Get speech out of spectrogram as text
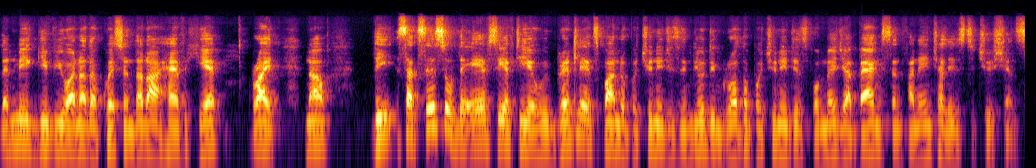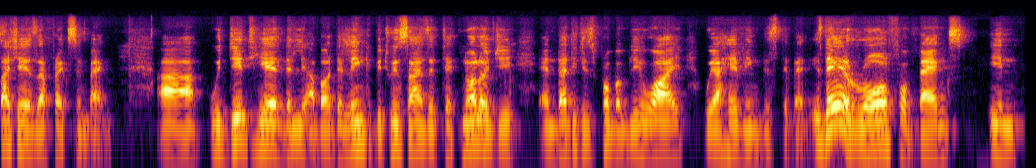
let me give you another question that I have here. Right now. The success of the AFCFTA will greatly expand opportunities, including growth opportunities for major banks and financial institutions, such as Afreximbank. Uh, we did hear the, about the link between science and technology, and that it is probably why we are having this debate. Is there a role for banks in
